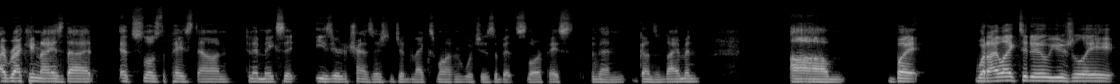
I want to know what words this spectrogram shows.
I recognize that it slows the pace down and it makes it easier to transition to the next one, which is a bit slower paced than Guns and Diamond. Um, but what I like to do usually,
